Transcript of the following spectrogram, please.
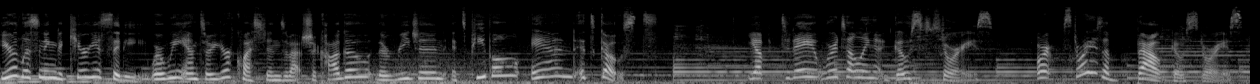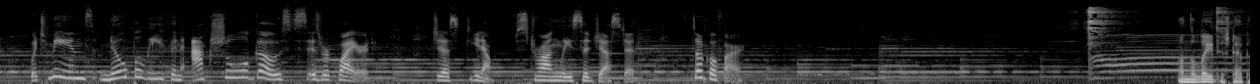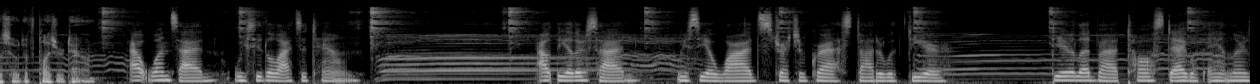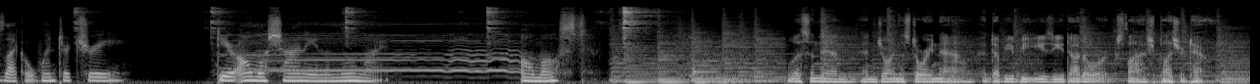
You're listening to Curious City, where we answer your questions about Chicago, the region, its people, and its ghosts. Yep, today we're telling ghost stories. Or stories about ghost stories, which means no belief in actual ghosts is required. Just, you know, strongly suggested. Don't go far. On the latest episode of Pleasure Town. Out one side, we see the lights of town. Out the other side, we see a wide stretch of grass dotted with deer. Deer led by a tall stag with antlers like a winter tree. Deer almost shiny in the moonlight. Almost. Listen in and join the story now at wbez.org slash pleasuretown.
